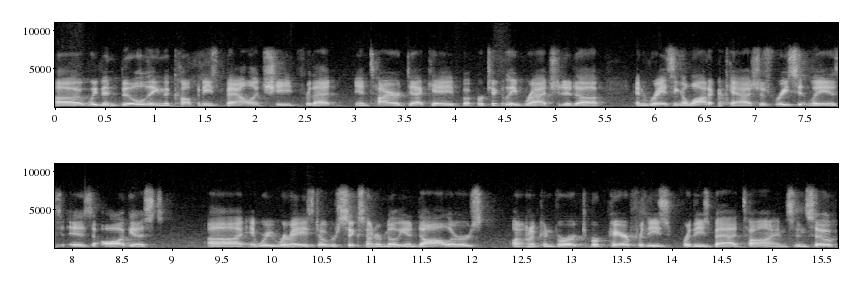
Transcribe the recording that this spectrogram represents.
uh, we've been building the company's balance sheet for that entire decade, but particularly ratcheted up and raising a lot of cash as recently as, as August. Uh, and we raised over $600 million on a convert to prepare for these for these bad times. And so,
